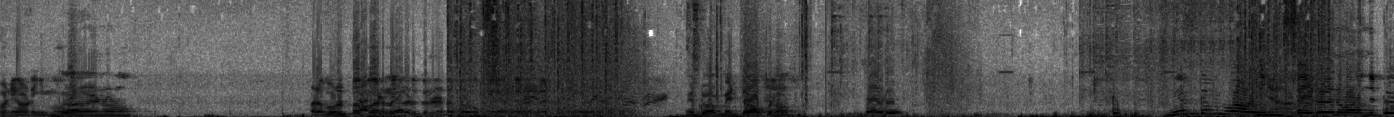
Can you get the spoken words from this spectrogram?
പണി തുടങ്ങി എടുക്കുന്നുണ്ട്. ആണ്. നീ എന്തും പറഞ്ഞു. ഞാൻ- ഇൻസൈഡ് പറഞ്ഞിട്ട്.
